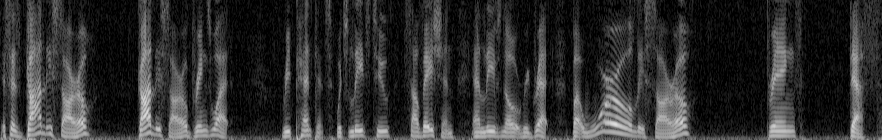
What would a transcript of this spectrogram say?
It says, Godly sorrow, godly sorrow brings what? Repentance, which leads to salvation and leaves no regret. But worldly sorrow brings death.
